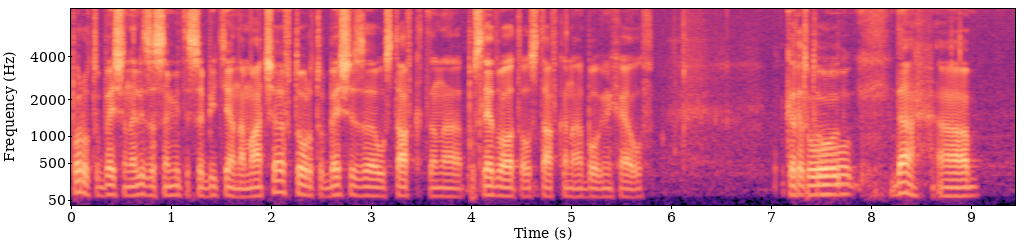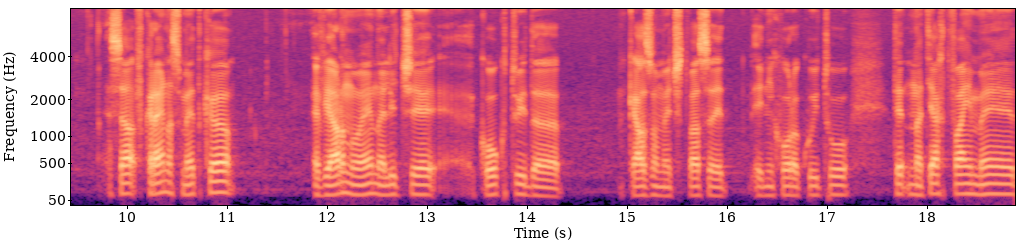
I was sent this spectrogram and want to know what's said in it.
Първото беше нали, за самите събития на матча, второто беше за оставката на последвалата оставка на Боби Михайлов. Като, Като... да, а, сега, в крайна сметка, вярно е, нали, че колкото и да казваме, че това са едни хора, които те, на тях това им е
